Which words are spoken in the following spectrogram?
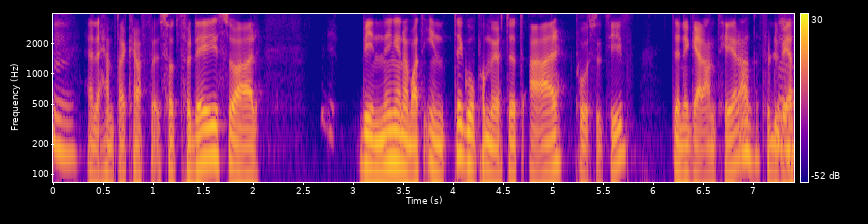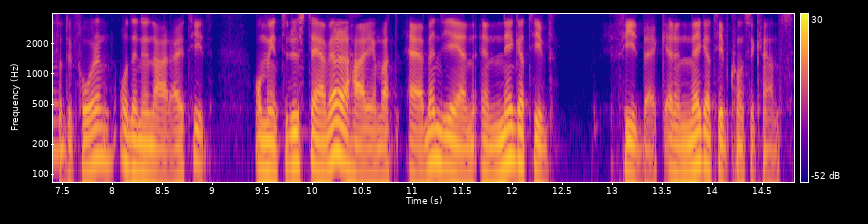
Mm. eller hämta kaffe. Så att för dig så är vinningen av att inte gå på mötet är positiv. Den är garanterad, för du vet Mm. att du får den och den är nära i tid. Om inte du stävjar det här genom att även ge en, en negativ feedback eller en negativ konsekvens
